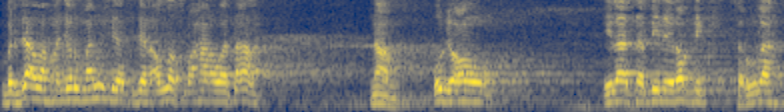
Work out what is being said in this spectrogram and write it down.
berdakwah menyeru manusia ke jalan Allah Subhanahu wa taala. Naam, ud'u ila sabili rabbik, serulah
